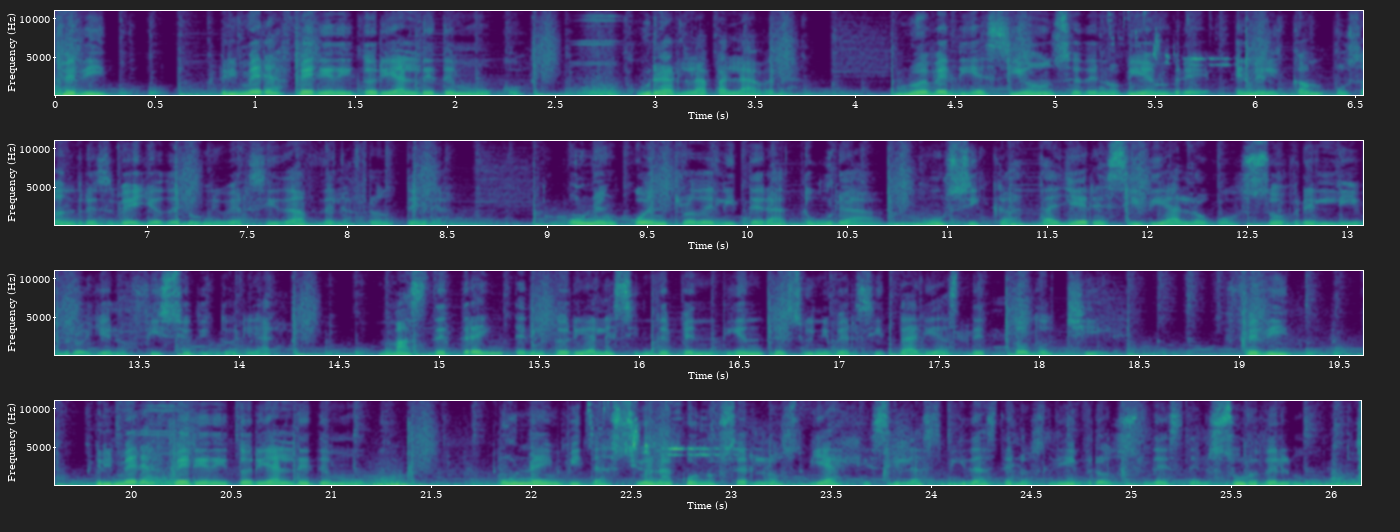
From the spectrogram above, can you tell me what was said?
FEDIT, primera feria editorial de Temuco. Curar la palabra. 9, 10 y 11 de noviembre en el campus Andrés Bello de la Universidad de la Frontera. Un encuentro de literatura, música, talleres y diálogos sobre el libro y el oficio editorial. Más de 30 editoriales independientes y universitarias de todo Chile. FEDIT, primera feria editorial de Temuco. Una invitación a conocer los viajes y las vidas de los libros desde el sur del mundo.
